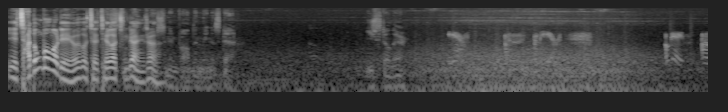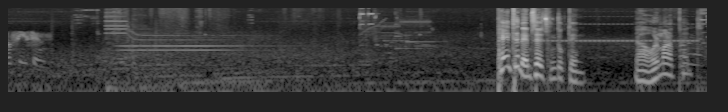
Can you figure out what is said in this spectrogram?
예, 자동 벙어리예요. 이거 제, 제가 준 게 아니라. You still there? Yeah, I'm, I'm here. Okay, I'll see you soon. 페인트 냄새에 중독됨. 야, 얼마나 페인트.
